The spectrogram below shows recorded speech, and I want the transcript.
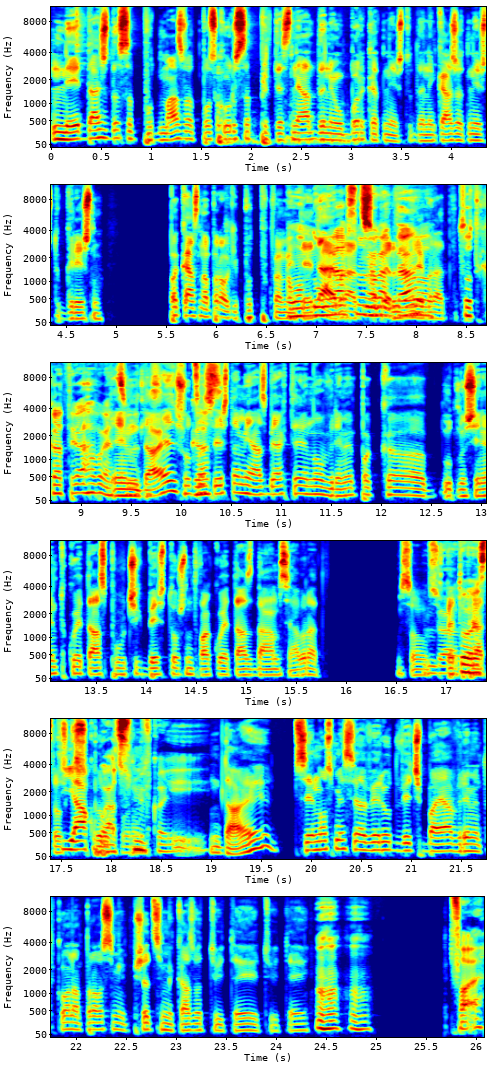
не е даже да се подмазват, по-скоро се притесняват да не объркат нещо, да не кажат нещо грешно. Пък аз направо ги подпуквам. И те, да, ясно брат, е, супер, брат, добре, да. брат. То така трябва, брат. Ем, да, се. е, защото се Газ. сещам и аз бяхте едно време, пък а, отношението, което аз получих, беше точно това, което аз давам сега, брат. Мисъл, Да. супер Тоест, яко, брат, усмивка и... Да, е. Все едно сме се авери от вече бая време, такова направо си ми пишат, си ми казват туите, туите. Ага, ага. Това е.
